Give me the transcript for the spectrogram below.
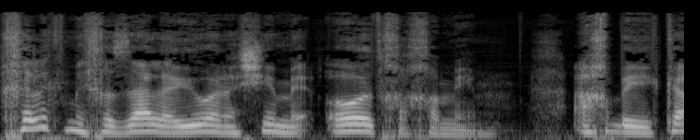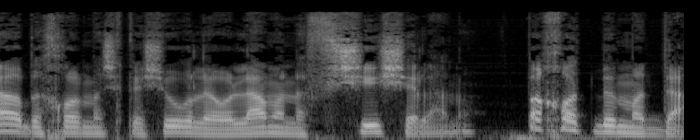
חלק מחז"ל היו אנשים מאוד חכמים, אך בעיקר בכל מה שקשור לעולם הנפשי שלנו, פחות במדע,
